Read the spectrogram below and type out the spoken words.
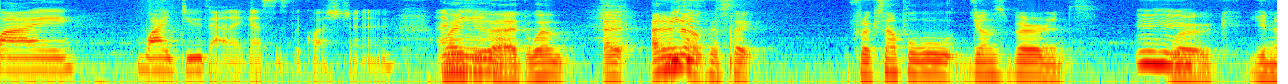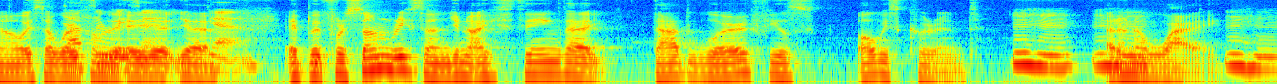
why why do that, I guess is the question. I why mean, do that well i, I don't know Because- because like for example John Burns mhm. work you know it's a work That's from the reason. area yeah Yeah. Uh, but for some reason you know i think that that work feels always current Mm-hmm. i don't know why Mm-hmm.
